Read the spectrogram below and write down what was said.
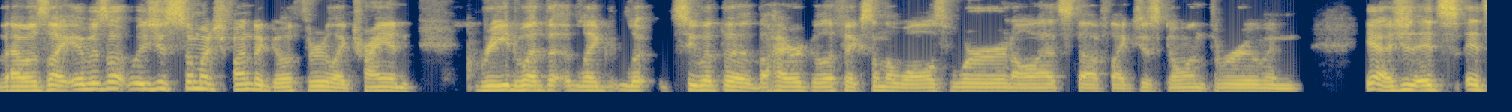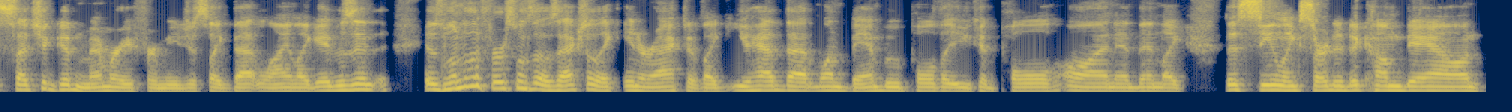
that was like it was it was just so much fun to go through, like try and read what the like look see what the the hieroglyphics on the walls were and all that stuff. Like just going through and yeah it's just it's it's such a good memory for me just like that line like it was in it was one of the first ones that was actually like interactive like you had that one bamboo pole that you could pull on and then like the ceiling started to come down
